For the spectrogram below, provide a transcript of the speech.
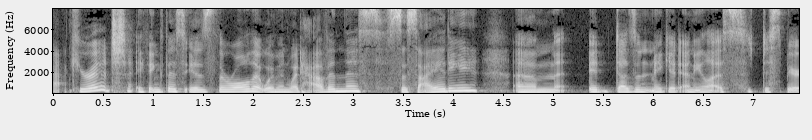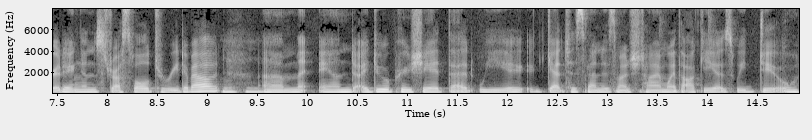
accurate. I think this is the role that women would have in this society. Um, it doesn't make it any less dispiriting and stressful to read about. Um, and I do appreciate that we get to spend as much time with Akki as we do,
